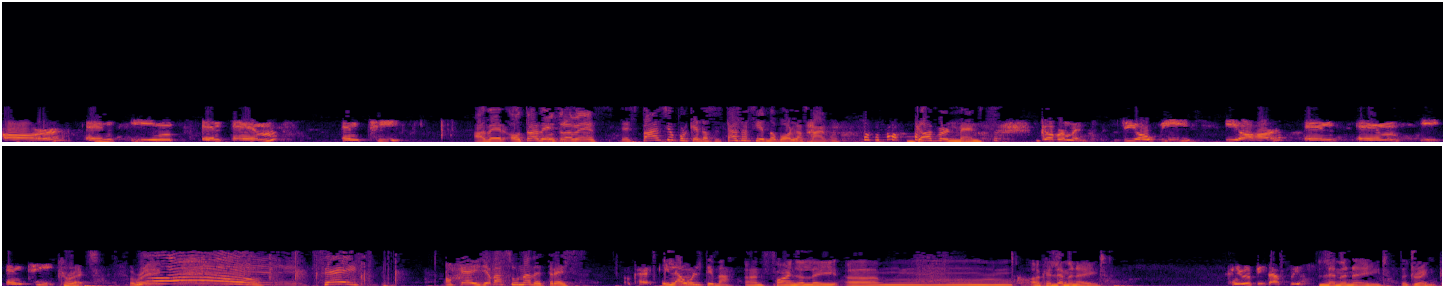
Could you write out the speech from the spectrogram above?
R N E N M N T. A ver, otra vez. Otra hija. vez. Despacio porque nos estás haciendo bolas, Mago. Government. Government. G O V E R N M E N T. Correct. Correct. ¡Wow! Seis. Ok, llevas una de tres. Okay. Y la última. And finally, um, okay, lemonade. Can you repeat that, please? Lemonade, the drink.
